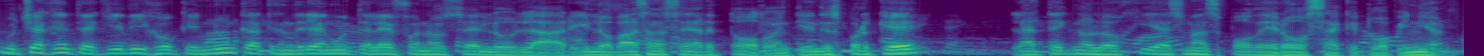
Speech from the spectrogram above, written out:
Mucha gente aquí dijo que nunca tendrían un teléfono celular y lo vas a hacer todo. ¿Entiendes por qué? La tecnología es más poderosa que tu opinión.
